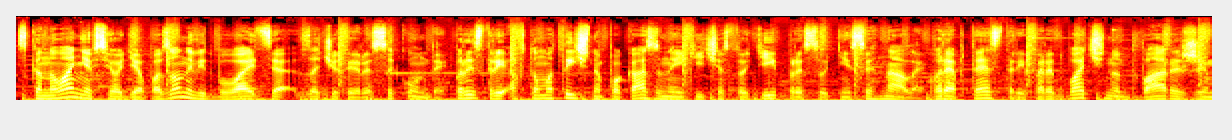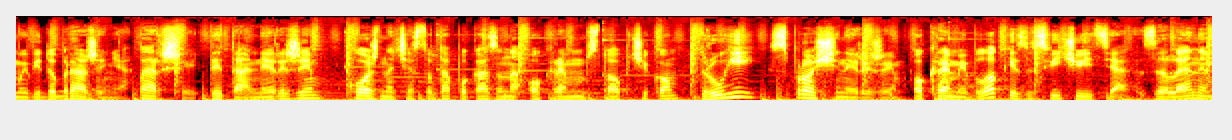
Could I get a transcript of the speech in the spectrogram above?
Сканування всього діапазону відбувається за 4 секунди. Пристрій автоматично показує, на якій частоті присутні сигнали. В реп-тестері передбачено два режими відображення: перший детальний режим, кожна частота показана окремим стопчиком. Другий спрощений режим. Окремі блоки засвічуються зеленим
